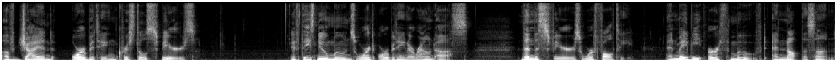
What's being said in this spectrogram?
of giant orbiting crystal spheres. If these new moons weren't orbiting around us, then the spheres were faulty, and maybe Earth moved and not the Sun.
